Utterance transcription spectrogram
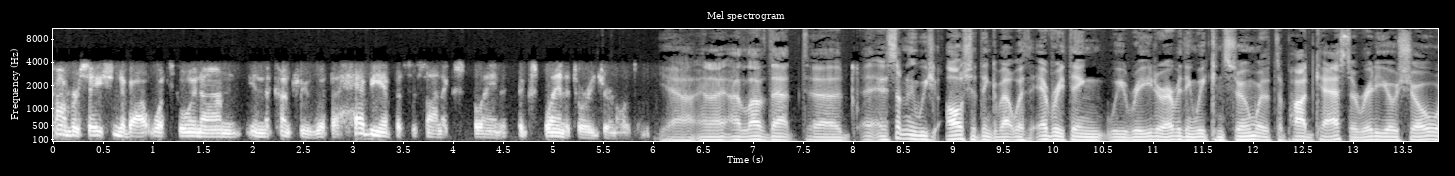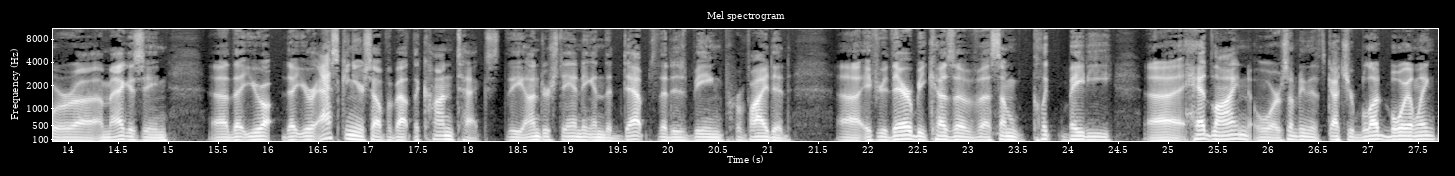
conversation about what's going on in the country with a heavy emphasis on explain, explanatory journalism. Yeah, and I, I love that. Uh, and it's something we all should think about with everything we read or everything we consume, whether it's a podcast, a radio show, or uh, a magazine. Uh, that you're that you're asking yourself about the context, the understanding, and the depth that is being provided. Uh, if you're there because of uh, some clickbaity uh, headline or something that's got your blood boiling,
